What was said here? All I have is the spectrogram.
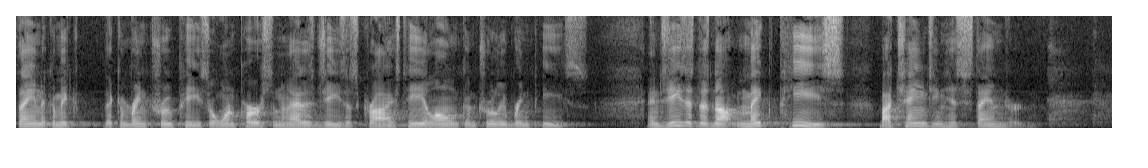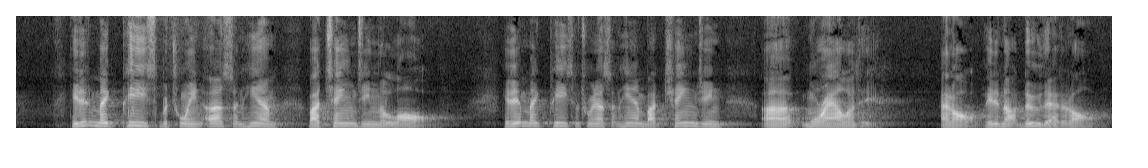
thing that can, be, that can bring true peace, or one person, and that is Jesus Christ. He alone can truly bring peace. And Jesus does not make peace by changing his standard. He didn't make peace between us and him by changing the law. He didn't make peace between us and him by changing uh, morality at all. He did not do that at all.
